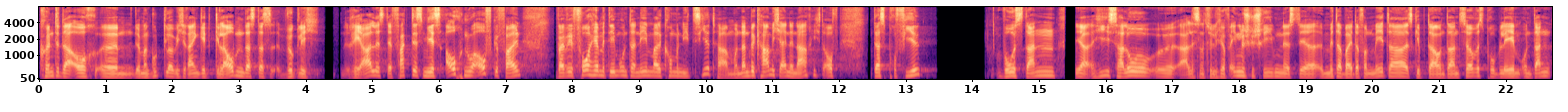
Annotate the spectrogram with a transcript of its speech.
könnte da auch, ähm, wenn man gutgläubig reingeht, glauben, dass das wirklich real ist. Der Fakt ist, mir ist auch nur aufgefallen, weil wir vorher mit dem Unternehmen mal kommuniziert haben. Und dann bekam ich eine Nachricht auf das Profil wo es dann ja hieß, hallo, äh, alles natürlich auf Englisch geschrieben, ist der Mitarbeiter von Meta, es gibt da und da ein Serviceproblem und dann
